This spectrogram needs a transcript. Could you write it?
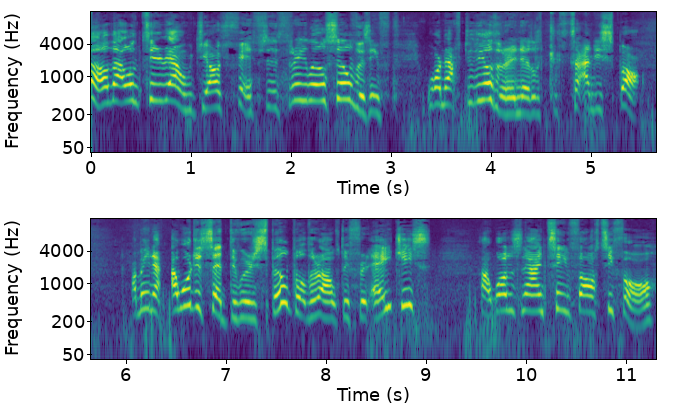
Know, that one turn around George Fifth, so three little silvers, in, one after the other in a little tiny spot. I mean, I, would have said they were a spill, but they're all different ages. That one's 1944,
